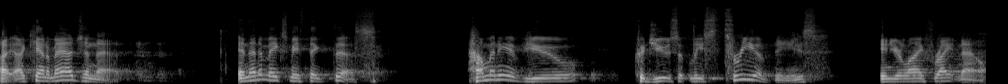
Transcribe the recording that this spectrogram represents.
I, I can't imagine that. And then it makes me think this how many of you could use at least three of these in your life right now?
